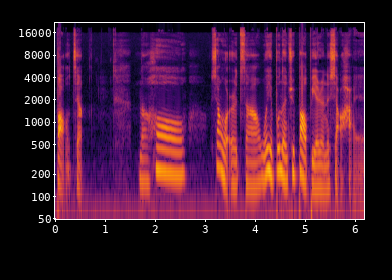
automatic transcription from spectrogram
抱这样。然后像我儿子啊，我也不能去抱别人的小孩，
